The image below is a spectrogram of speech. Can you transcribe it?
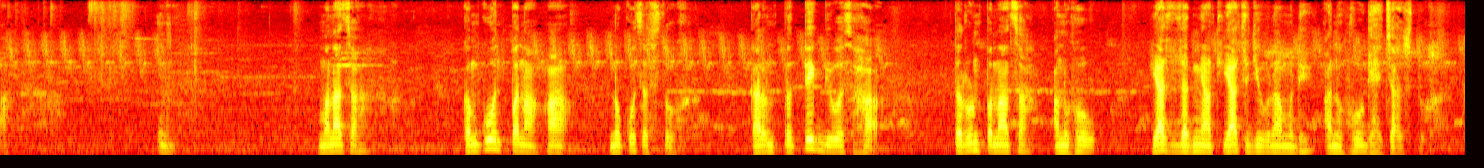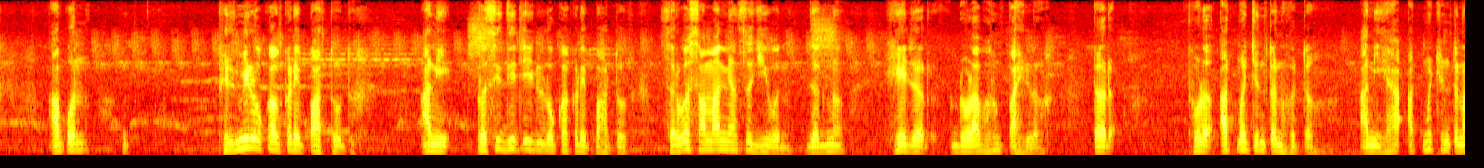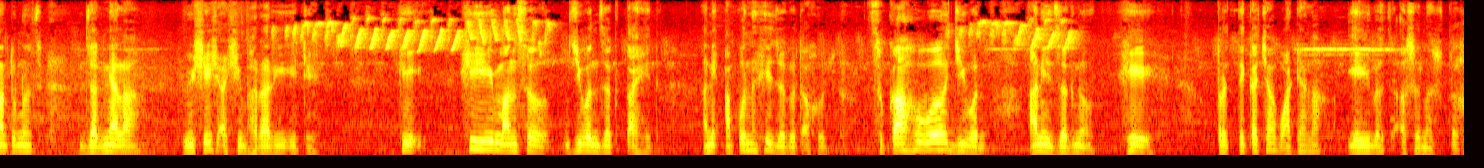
मनाचा कमकुवतपणा हा नकोच असतो. कारण प्रत्येक दिवस हा तरुणपणाचा अनुभव याच जगण्यात याच जीवनामध्ये अनुभव घ्यायचा असतो. आपण फिल्मी लोकांकडे पाहतो आणि प्रसिद्धीतील लोकांकडे पाहतो सर्वसामान्याचं जीवन जगणं हे जर डोळा भरून पाहिलं तर थोडं आत्मचिंतन होतं आणि ह्या आत्मचिंतनातूनच जगण्याला विशेष अशी भरारी येते की ही माणसं जीवन जगत आहेत आणि आपणही जगत आहोत. चुकाहवं जीवन आणि जगणं हे प्रत्येकाच्या वाट्याला येईलच असं नसतं.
